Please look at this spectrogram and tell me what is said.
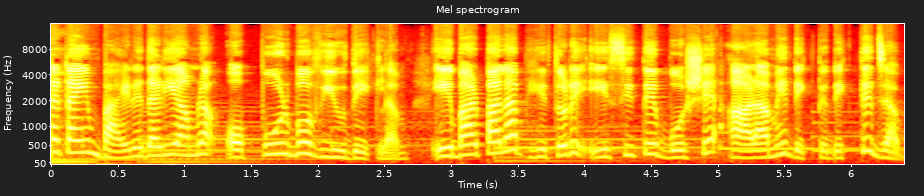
অনেকটা টাইম বাইরে দাঁড়িয়ে আমরা অপূর্ব ভিউ দেখলাম। এবার পালা ভেতরে এসিতে বসে আরামে দেখতে দেখতে যাব।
